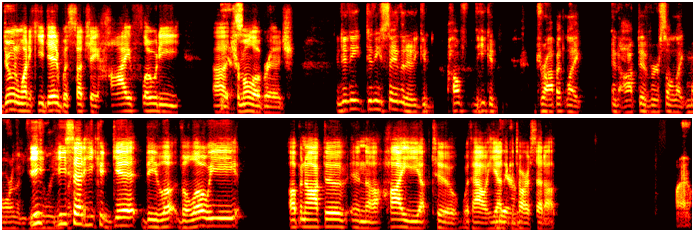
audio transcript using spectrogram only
doing what he did with such a high floaty uh, Yes. tremolo bridge. And did he didn't he say that he could how he could drop it like an octave or so, like more than He, usually? he Like- said he could get the low, the low E up an octave and the high E up two with how he had Yeah. the guitar set up. Wow.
